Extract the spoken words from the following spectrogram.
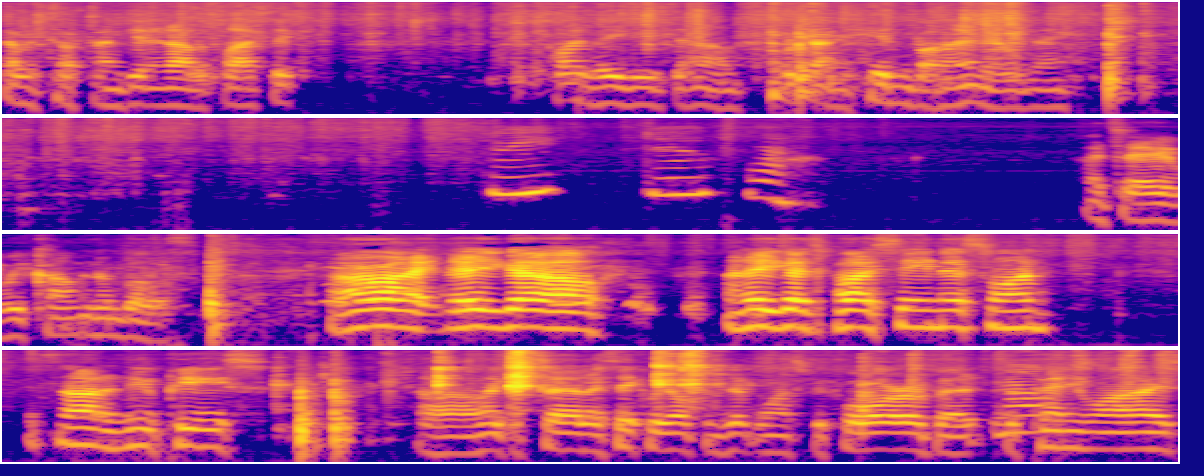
Having a tough time getting it out of the plastic. Probably lay these down. We're kind of hidden behind everything. Three, two, one. I'd say we comment them both. All right, there you go. I know you guys have probably seen this one. It's not a new piece. Uh, like I said, I think we opened it once before, but the No. Pennywise,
